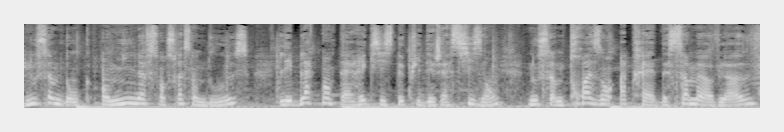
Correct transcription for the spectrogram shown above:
Nous sommes donc en 1972. Les Black Panthers existent depuis déjà six ans. Nous sommes trois ans après The Summer of Love.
